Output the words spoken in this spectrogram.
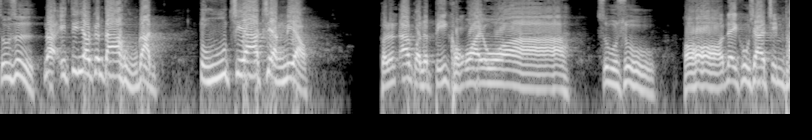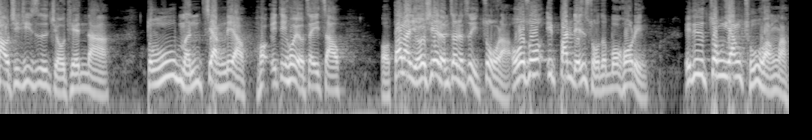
是不是？那一定要跟大家胡烂，独家酱料，可能阿管的鼻孔歪哇，是不是？哦，内裤现在浸泡七七四十九天呐，独门酱料，哦，一定会有这一招。哦，当然有一些人真的自己做了。我说一般连锁的摩可林，一定是中央厨房嘛，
